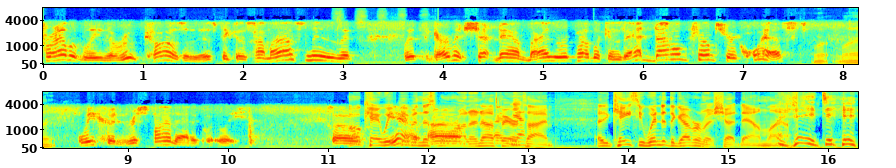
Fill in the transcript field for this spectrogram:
probably the root cause of this because Hamas knew that with the government shut down by the Republicans at Donald Trump's request, What? What? we couldn't respond adequately. So Okay, we've yeah, given this uh, moron enough I- airtime. Uh, Casey, when did the government shut down last? It did.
